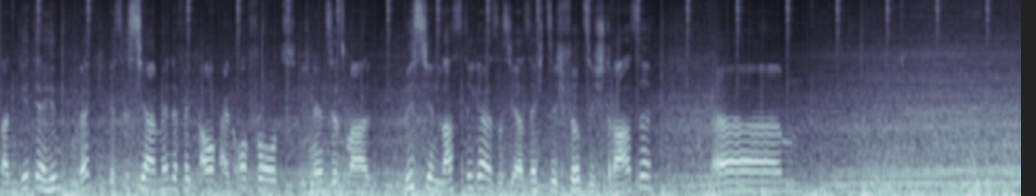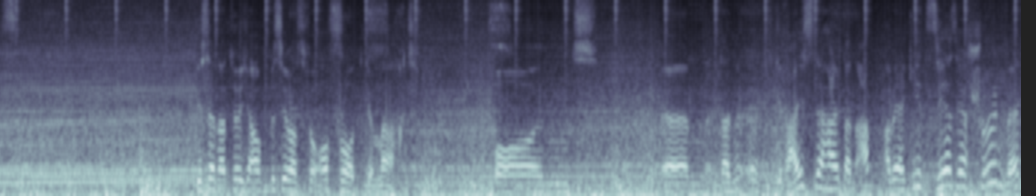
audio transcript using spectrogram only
dann geht der hinten weg. Es ist ja im Endeffekt auch ein Offroad, ich nenne es jetzt mal ein bisschen lastiger. Es ist ja 60-40 Straße. Ähm, ist ja natürlich auch ein bisschen was für Offroad gemacht. Und ähm, dann äh, reißt er halt dann ab, aber er geht sehr, sehr schön weg.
